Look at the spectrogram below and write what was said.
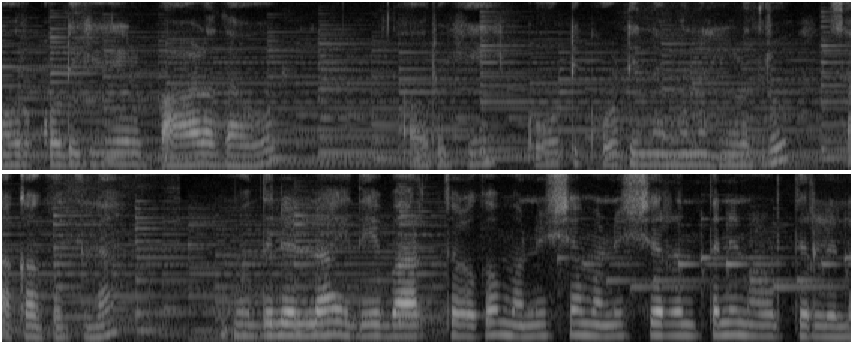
ಅವ್ರ ಕೊಡುಗೆಗಳು ಭಾಳ ಅದಾವು. ಅವರಿಗೆ ಕೋಟಿ ಕೋಟಿ ನಮ್ಮನ್ನು ಹೇಳಿದ್ರು ಸಾಕಾಗೋದಿಲ್ಲ. ಮೊದಲೆಲ್ಲ ಇದೇ ಭಾರತದೊಳಗೆ ಮನುಷ್ಯ ಮನುಷ್ಯರಂತಲೇ ನೋಡ್ತಿರಲಿಲ್ಲ.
